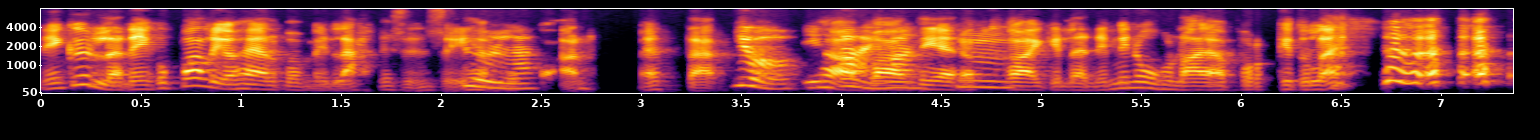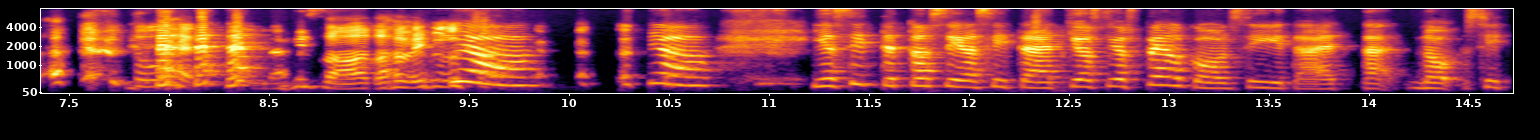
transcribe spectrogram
niin kyllä niin kuin paljon helpommin lähtisin siihen kyllä. mukaan. Että Joo, ihan aivan. vaan tiedot mm. kaikille, niin minun hunajapurkki tulee, tulee saataville. Joo, joo. Ja sitten tosiaan sitä, että jos, jos pelko on siitä, että no sit,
